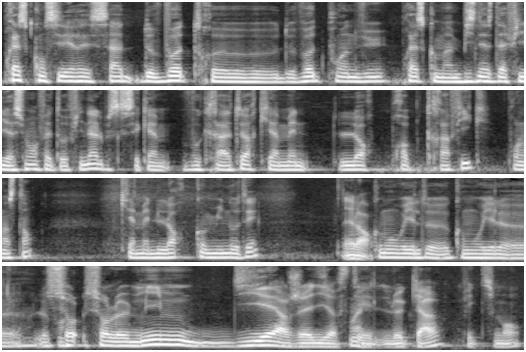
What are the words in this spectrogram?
presque considérer ça de votre, euh, de votre point de vue, presque comme un business d'affiliation en fait au final, parce que c'est quand même vos créateurs qui amènent leur propre trafic pour l'instant, qui amènent leur communauté. Alors, Comment vous voyez le, comment vous voyez le, Sur, sur le mime d'hier, j'allais dire, c'était Ouais. le cas, effectivement.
